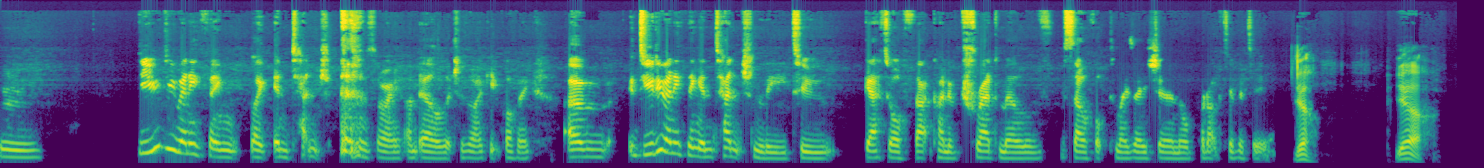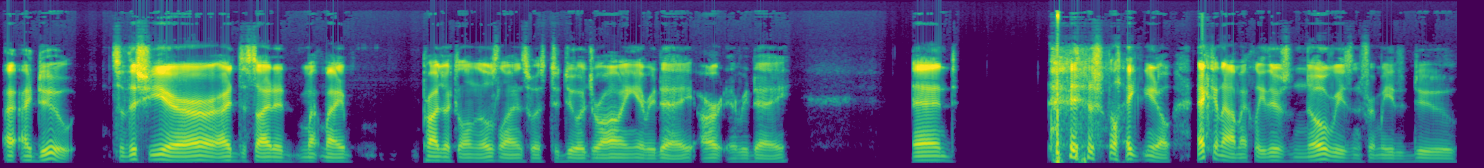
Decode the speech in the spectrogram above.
Mm. Do you do anything like intention? Sorry, I'm ill, which is why I keep coughing. Um, do you do anything intentionally to get off that kind of treadmill of self optimization or productivity? Yeah, yeah, I, I, do. So this year, I decided my, my project along those lines was to do a drawing every day, art every day, and it's like you know economically there's no reason for me to do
